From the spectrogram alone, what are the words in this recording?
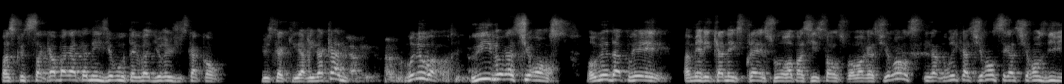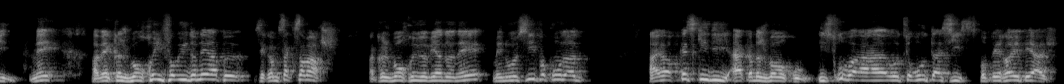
Parce que sa Kabbalah Tanézirout, elle va durer jusqu'à quand? Jusqu'à qu'il arrive à Cannes. Pas Lui, il veut l'assurance. Au lieu d'appeler American Express ou Europe Assistance pour avoir l'assurance, il a compris que l'assurance, c'est l'assurance divine. Mais avec Baruchou, il faut lui donner un peu. C'est comme ça que ça marche. Il veut bien donner, mais nous aussi, il faut qu'on donne. Alors, qu'est-ce qu'il dit à Kadosh Il se trouve à l'autoroute A6, au et péage.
